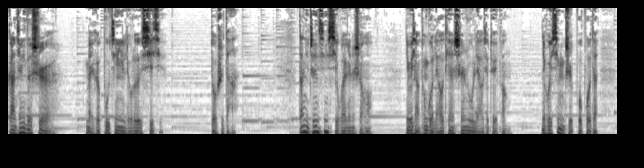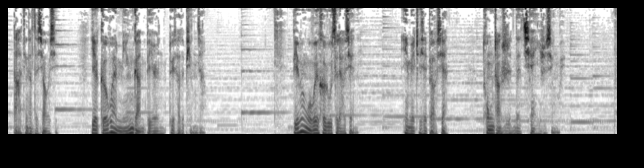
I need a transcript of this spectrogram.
感情里的事，每个不经意流露的细节，都是答案。当你真心喜欢人的时候。你会想通过聊天深入了解对方，你会兴致勃勃的打听他的消息，也格外敏感别人对他的评价。别问我为何如此了解你，因为这些表现，通常是人的潜意识行为。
